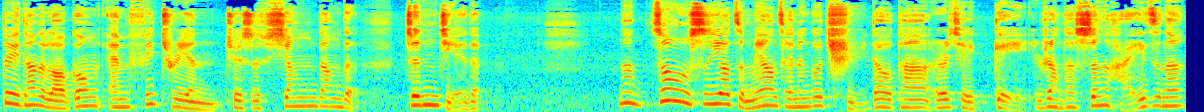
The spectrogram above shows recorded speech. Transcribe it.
对她的老公 Amphitryon 却是相当的贞洁的。那宙斯要怎么样才能够娶到她，而且给让她生孩子呢？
